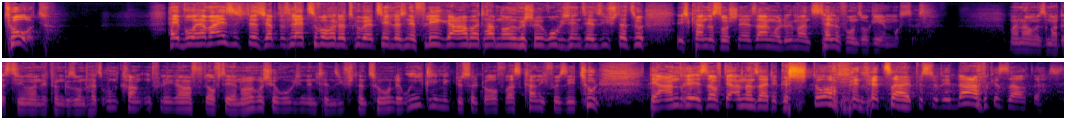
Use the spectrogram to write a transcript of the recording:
tot. Hey, woher weiß ich das? Ich habe das letzte Woche darüber erzählt, dass ich in der Pflege gearbeitet habe, neurochirurgische Intensivstation. Ich kann das so schnell sagen, weil du immer ans Telefon so gehen musstest. Mein Name ist Matthias Thielmann, ich bin Gesundheits- und Krankenpfleger auf der neurochirurgischen Intensivstation der Uniklinik Düsseldorf. Was kann ich für Sie tun? Der andere ist auf der anderen Seite gestorben in der Zeit, bis du den Namen gesagt hast.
